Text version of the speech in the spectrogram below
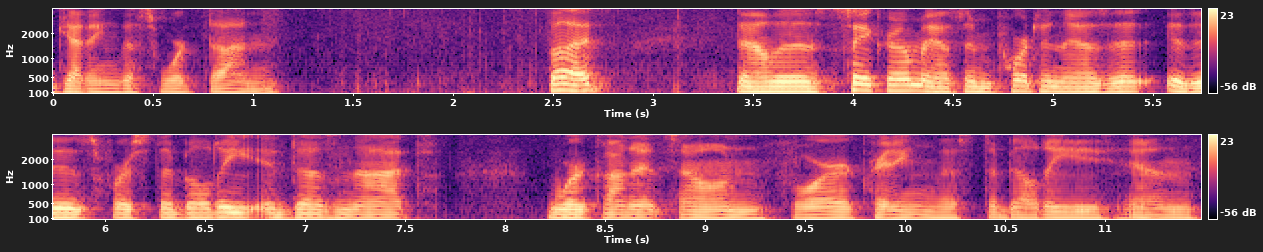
getting this work done. But now the sacrum, as important as it, it is for stability, it does not work on its own for creating the stability and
